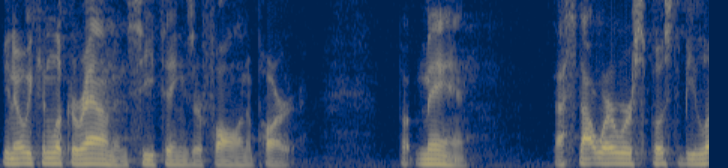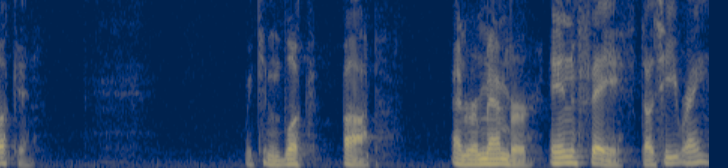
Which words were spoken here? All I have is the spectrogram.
You know, we can look around and see things are falling apart. But man, that's not where we're supposed to be looking. We can look up and remember in faith, does he reign?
